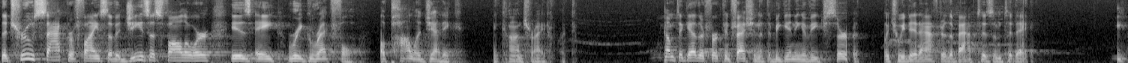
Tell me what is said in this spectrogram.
The true sacrifice of a Jesus follower is a regretful, apologetic, and contrite heart. We come together for confession at the beginning of each service which we did after the baptism today. We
